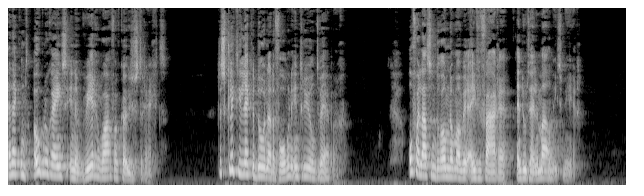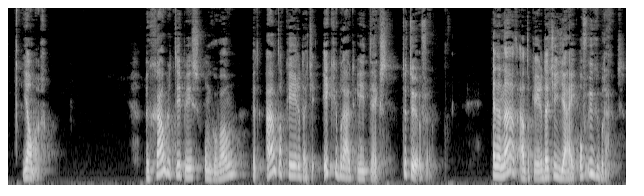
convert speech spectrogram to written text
En hij komt ook nog eens in een weerwar van keuzes terecht. Dus klikt hij lekker door naar de volgende interieurontwerper. Of hij laat zijn droom nog maar weer even varen en doet helemaal niets meer. Jammer. Een gouden tip is om gewoon het aantal keren dat je ik gebruikt in je tekst te turven. En daarna het aantal keren dat je jij of u gebruikt.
